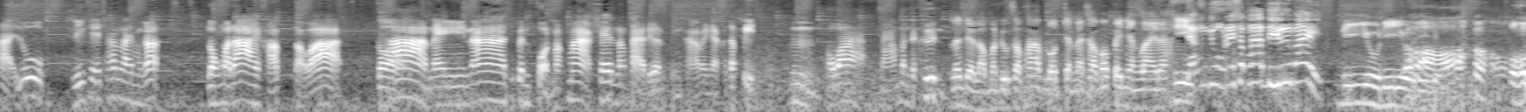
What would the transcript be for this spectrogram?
ถ่ายรูป location อะไรมันก็ลงมาได้ครับ แต่ว่า ก็ถ้าในหน้าที่เป็นฝนมากๆ เช่นตั้งแต่เดือนสิงหาไปเนี่ยเขาจะปิด อืมเพราะว่าน้ำมันจะขึ้น แล้วเดี๋ยวเรามาดูสภาพรถกันนะครับว่าเป็นอย่างไรนะที่ยังอยู่ในสภาพดีหรือไม่ดีอยู่ดีอยู่ดีอยู่โอ้โห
